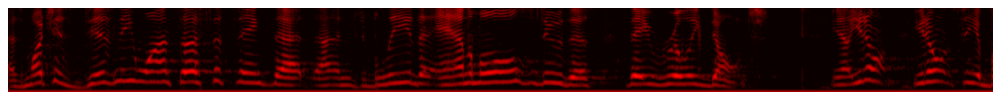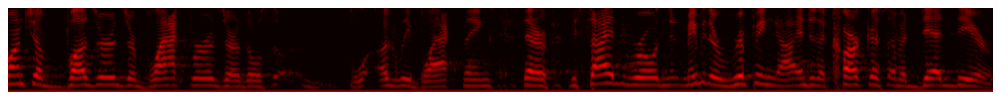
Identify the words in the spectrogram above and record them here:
As much as Disney wants us to think that uh, and to believe that animals do this, they really don't. You know, you don't you don't see a bunch of buzzards or blackbirds or those ugly black things that are beside the road and maybe they're ripping uh, into the carcass of a dead deer.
